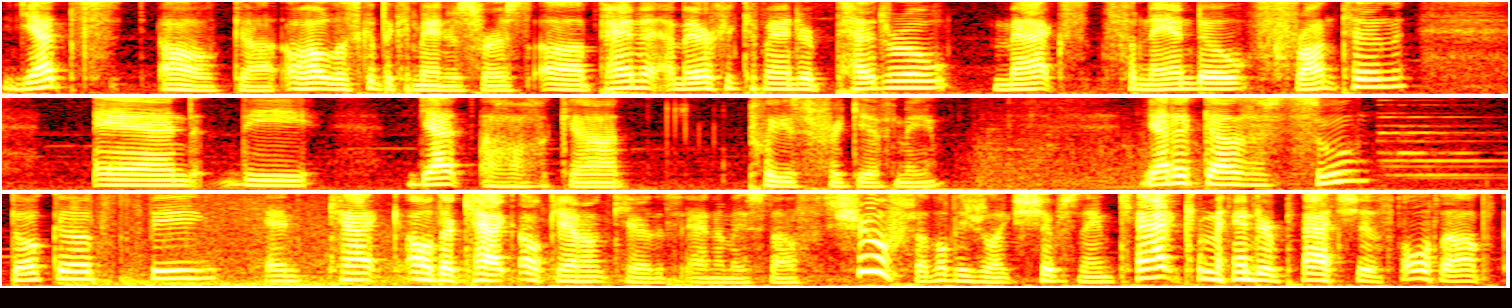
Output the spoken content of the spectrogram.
yet, oh god. Oh, let's get the commanders first. Uh, Pan American Commander Pedro Max Fernando Frontin and the yet, oh god, Please forgive me. Yarikazu, Dokabi, and Cat. Oh, they're Cat. Okay, I don't care. This anime stuff. Shoo! I thought these were like ships' name. Cat Commander patches. Hold up.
